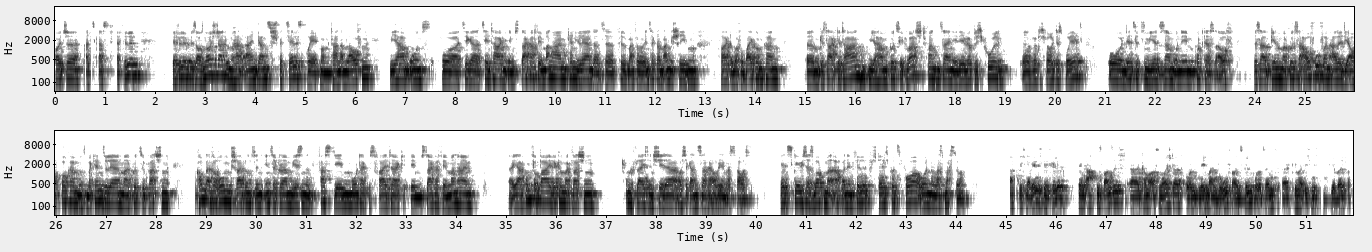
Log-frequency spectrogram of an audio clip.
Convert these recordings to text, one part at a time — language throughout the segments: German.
Heute als Gast der Philipp. Der Philipp ist aus Neustadt und hat ein ganz spezielles Projekt momentan am Laufen. Wir haben uns vor circa zehn Tagen im Star Café in Mannheim kennengelernt. Da hat der Philipp einfach über Instagram angeschrieben, gefragt, ob er vorbeikommen kann. Ähm, gesagt, getan. Wir haben kurz gequatscht, fanden seine Idee wirklich cool, äh, wirklich verrücktes Projekt. Und jetzt sitzen wir zusammen und nehmen Podcast auf. Deshalb hier nochmal kurzer Aufruf an alle, die auch Bock haben, uns mal kennenzulernen, mal kurz zu quatschen. Kommt einfach rum, schreibt uns in Instagram. Wir sind fast jeden Montag bis Freitag im Star Café in Mannheim. Äh, ja, kommt vorbei, wir können mal quatschen und vielleicht entsteht da aus der ganzen Sache auch irgendwas draus. Jetzt gebe ich das Wort mal ab an den Philipp. Stell dich kurz vor und was machst du? wie schon erwähnt, ich bin Philipp, bin 28, äh, komme aus Neustadt und neben meinem Beruf als Filmproduzent äh, kümmere ich mich um vier Wölfe.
